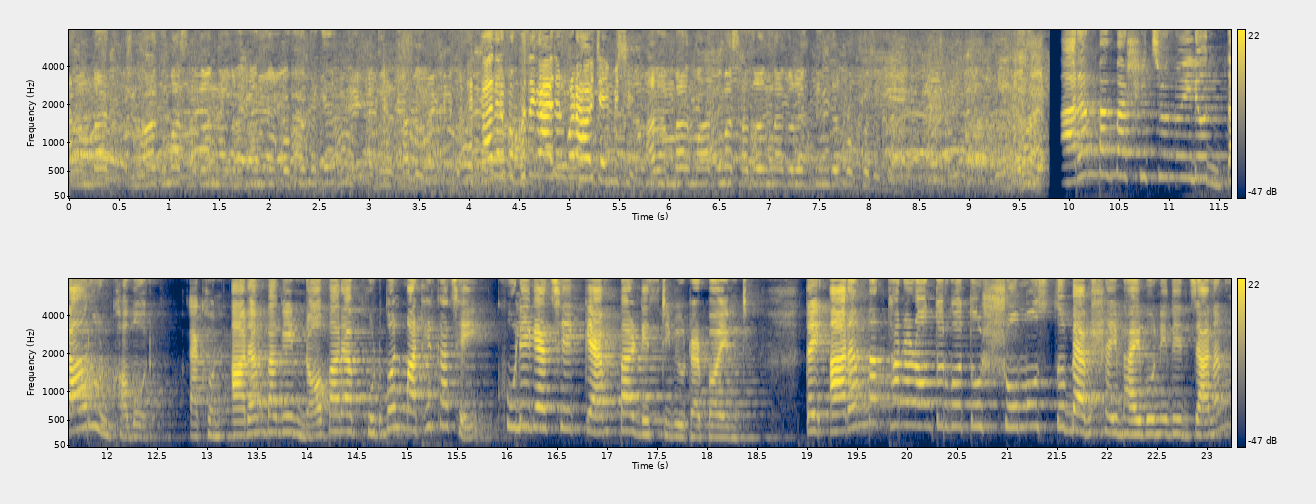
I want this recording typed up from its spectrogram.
আরামবাগ মহকুমা সাধারণ নাগরিক কমিটির পক্ষ থেকে একজন খাদের কাদের পক্ষ থেকে আয়োজন করা হয়েছে এই মিছিল? আরামবাগ মহকুমা সাধারণ নাগরিক বৃন্দের পক্ষ থেকে। আরামবাগবাসীর জন্য এলো দারুণ খবর। এখন আরামবাগের নপাড়া ফুটবল মাঠের কাছেই খুলে গেছে ক্যাম্পার ডিস্ট্রিবিউটার পয়েন্ট। তাই আরামবাগ থানার অন্তর্গত সমস্ত ব্যবসায়ী ভাই বোনেদের জানানো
